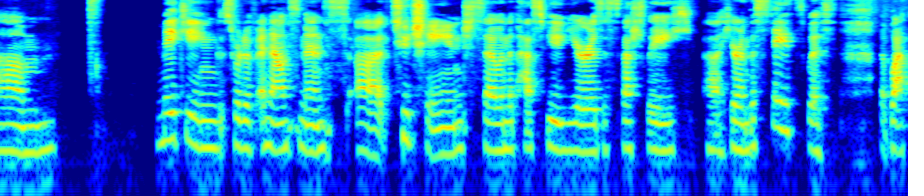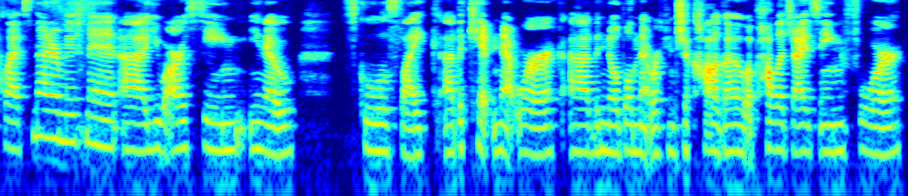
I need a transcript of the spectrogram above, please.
um, making sort of announcements uh, to change. So, in the past few years, especially uh, here in the States with the Black Lives Matter movement, uh, you are seeing, you know, schools like uh, the KIPP Network, uh, the Noble Network in Chicago, apologizing for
